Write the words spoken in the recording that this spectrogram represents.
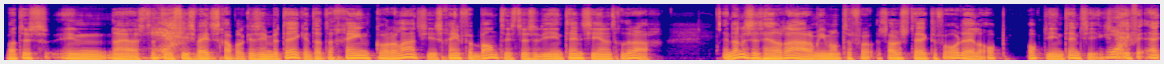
Wat dus in nou ja, statistisch wetenschappelijke zin betekent dat er geen correlatie is, geen verband is tussen die intentie en het gedrag. En dan is het heel raar om iemand te ver- zo sterk te veroordelen op, op die intentie. Ik, Ja. ik eh,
